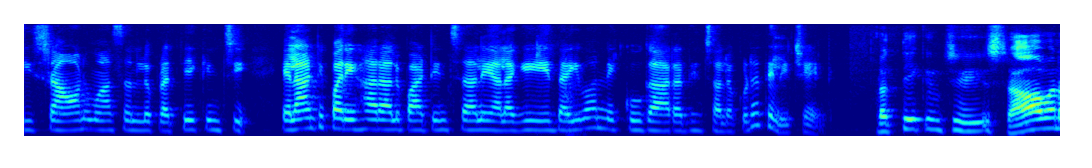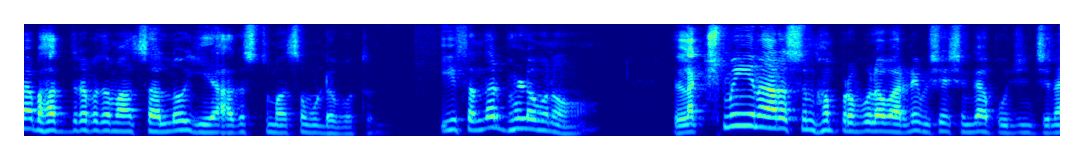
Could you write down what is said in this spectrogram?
ఈ శ్రావణ మాసంలో ప్రత్యేకించి ఎలాంటి పరిహారాలు పాటించాలి? అలాగే ఏ దైవాన్ని ఎక్కువగా ఆరాధించాలో కూడా తెలియచేయండి. ప్రత్యేకించి శ్రావణ భాద్రపద మాసాల్లో ఈ ఆగస్టు మాసం ఉండబోతుంది. ఈ సందర్భంలో మనం లక్ష్మీ నారసింహ ప్రభుల వారిని విశేషంగా పూజించిన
